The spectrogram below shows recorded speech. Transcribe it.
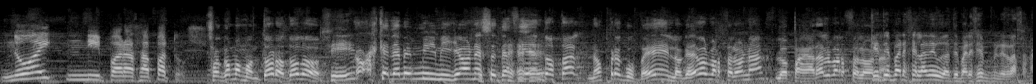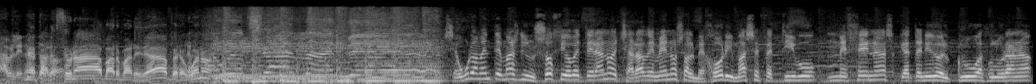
No hay ni para zapatos. Son como Montoro todos. Sí. No, es que deben mil millones, setecientos, tal. No os preocupéis, lo que debe el Barcelona lo pagará el Barcelona. ¿Qué te parece la deuda? ¿Te parece razonable? ¿no? Me parece una barbaridad, pero bueno. Seguramente más de un socio veterano echará de menos al mejor y más efectivo mecenas que ha tenido el club azulurana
